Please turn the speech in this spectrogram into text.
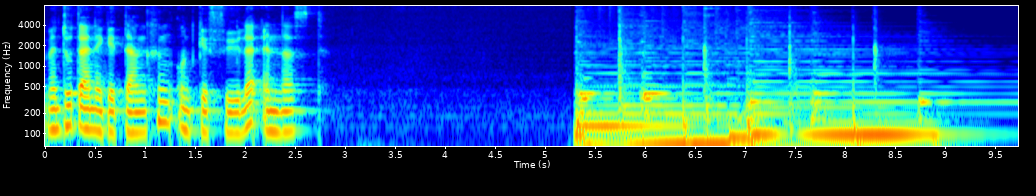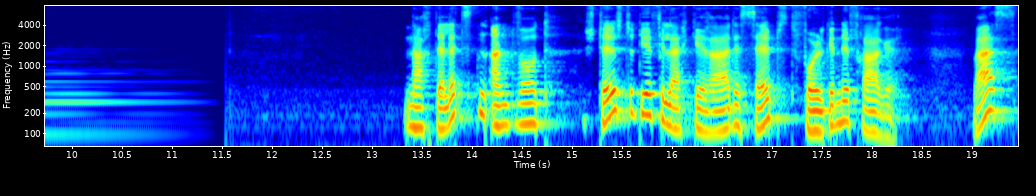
wenn du deine Gedanken und Gefühle änderst. Nach der letzten Antwort stellst du dir vielleicht gerade selbst folgende Frage. Was?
